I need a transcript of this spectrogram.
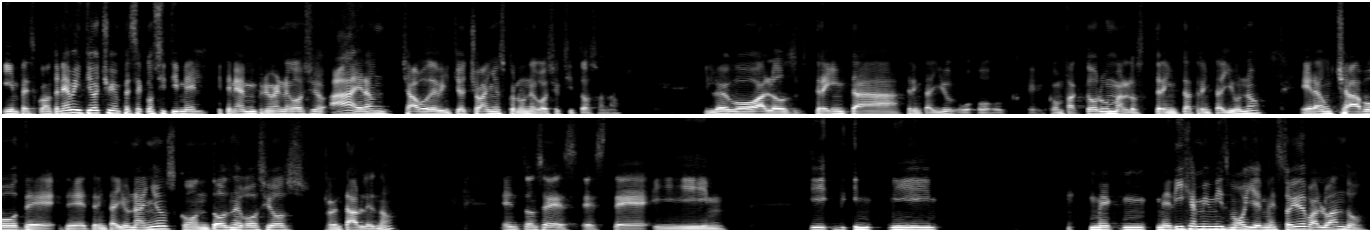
y empecé, cuando tenía 28 y empecé con CityMail y tenía mi primer negocio, ah, era un chavo de 28 años con un negocio exitoso, ¿no? Y luego a los 30, 31, o, eh, con Factorum a los 30, 31, era un chavo de, de 31 años con dos negocios rentables, ¿no? Entonces, este, y, y, y, me, me, dije a mí mismo, oye, me estoy devaluando,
